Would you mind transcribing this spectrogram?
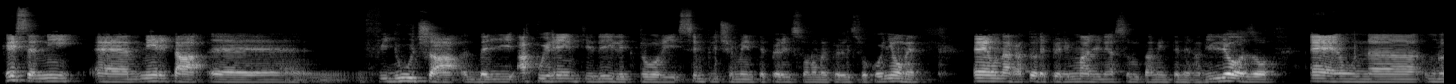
Chris Amney eh, merita eh, fiducia degli acquirenti e dei lettori semplicemente per il suo nome e per il suo cognome. È un narratore per immagini assolutamente meraviglioso, è un, uh, uno,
